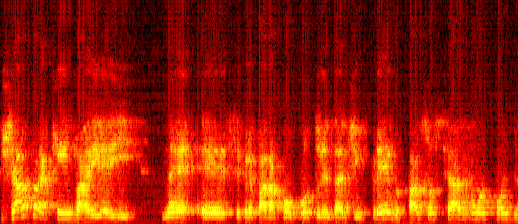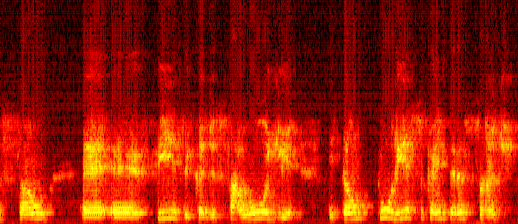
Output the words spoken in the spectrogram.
Já para quem vai aí né, é, se preparar para oportunidade de emprego, está associado a uma condição é, é, física, de saúde. Então, por isso que é interessante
